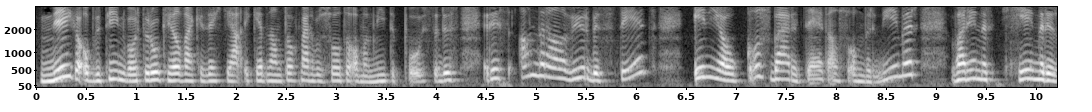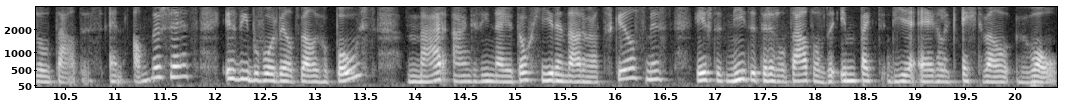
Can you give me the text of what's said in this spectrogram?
9 op de 10 wordt er ook heel vaak gezegd, ja, ik heb dan toch maar besloten om hem niet te posten. Dus er is anderhalf uur besteed in jouw kostbare tijd als ondernemer, waarin er geen resultaat is. En anderzijds is die bijvoorbeeld wel gepost, maar aangezien dat je toch hier en daar wat skills mist, heeft het niet het resultaat of de impact die je eigenlijk echt wel wou.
